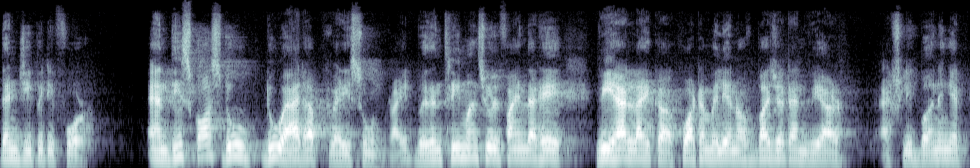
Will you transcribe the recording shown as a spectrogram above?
than GPT-4. And these costs do, do add up very soon, right? Within three months, you will find that, hey, we had like a quarter million of budget and we are actually burning it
